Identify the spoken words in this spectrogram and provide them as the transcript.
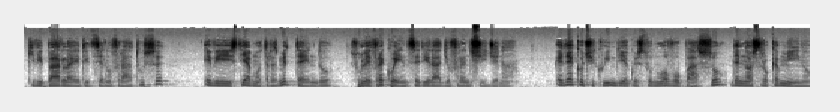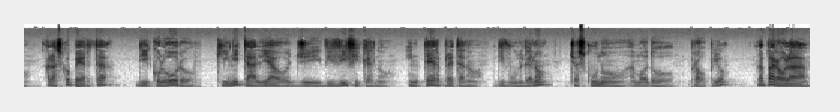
Chi vi parla è Tiziano Fratus e vi stiamo trasmettendo sulle frequenze di Radio Francigena. Ed eccoci quindi a questo nuovo passo del nostro cammino, alla scoperta di coloro che in Italia oggi vivificano, interpretano, divulgano, ciascuno a modo proprio, la parola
